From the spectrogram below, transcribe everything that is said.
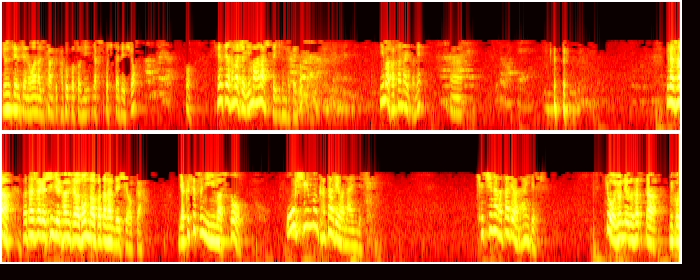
ユン先生の同じさんと書くことに約束したでしょ。先生の話を今話しているんだけど、今書かないとね。うん 皆さん、私たちが信じる神様はどんなお方なんでしょうか？逆説に言いますと、惜しむ方ではないんです。ケチな方ではないんです。今日読んでくださった御言葉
